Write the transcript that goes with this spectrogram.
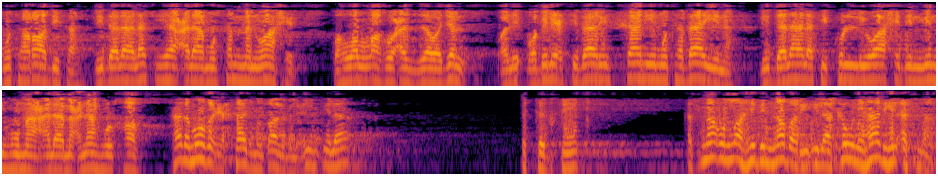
مترادفة لدلالتها على مسمى واحد وهو الله عز وجل. وبالاعتبار الثاني متباينة لدلالة كل واحد منهما على معناه الخاص. هذا موضع يحتاج من طالب العلم إلى التدقيق. أسماء الله بالنظر إلى كون هذه الأسماء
